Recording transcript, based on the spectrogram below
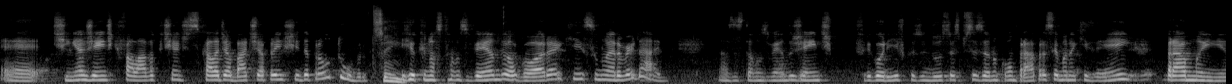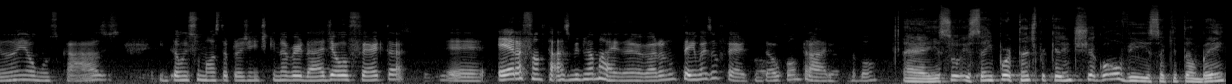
É, tinha gente que falava que tinha escala de abate já preenchida para outubro. Sim. E o que nós estamos vendo agora é que isso não era verdade. Nós estamos vendo gente, frigoríficos, indústrias precisando comprar para a semana que vem, para amanhã, em alguns casos. Então, isso mostra para a gente que, na verdade, a oferta é, era fantasma e não é mais, né? Agora não tem mais oferta, então é o contrário, tá bom? É, isso, isso é importante porque a gente chegou a ouvir isso aqui também,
